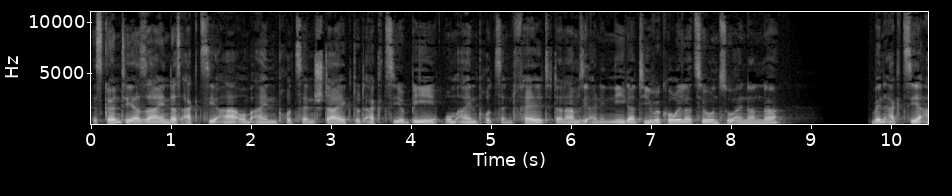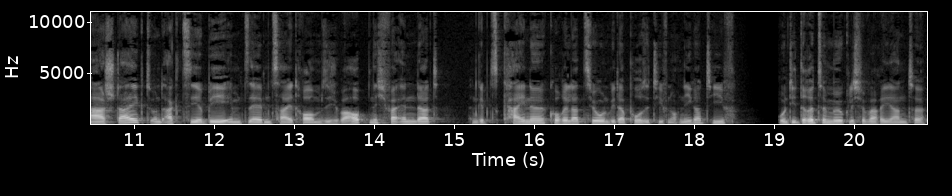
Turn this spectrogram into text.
Es könnte ja sein, dass Aktie A um einen Prozent steigt und Aktie B um einen Prozent fällt, dann haben sie eine negative Korrelation zueinander. Wenn Aktie A steigt und Aktie B im selben Zeitraum sich überhaupt nicht verändert, dann gibt es keine Korrelation, weder positiv noch negativ. Und die dritte mögliche Variante,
